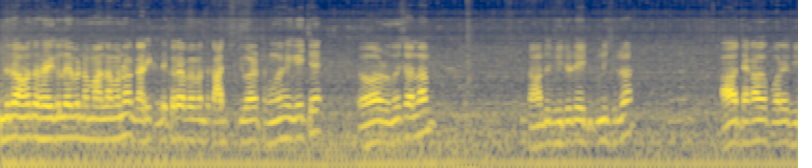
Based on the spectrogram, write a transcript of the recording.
বন্ধুরা, আমাদের হয়ে গেলো এবার মানলাম না গাড়ি খালি করা আমাদের কাজ ছুটি করার সময় হয়ে গেছে। তো রুমে চললাম তো আমাদের ভিডিওটা এইটুকুনি ছিল। আর দেখা হবে পরে ভিডিও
